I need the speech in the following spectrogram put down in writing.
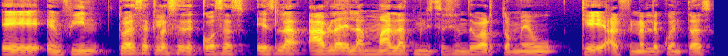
eh, en fin, toda esa clase de cosas es la, habla de la mala administración de Bartomeu, que al final de cuentas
